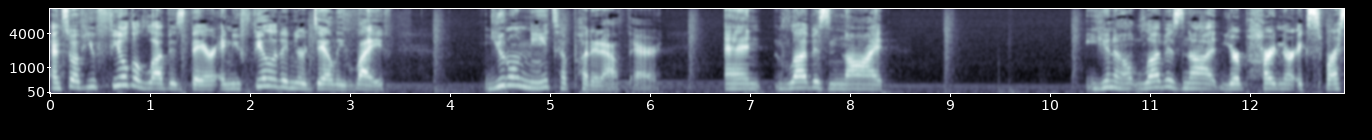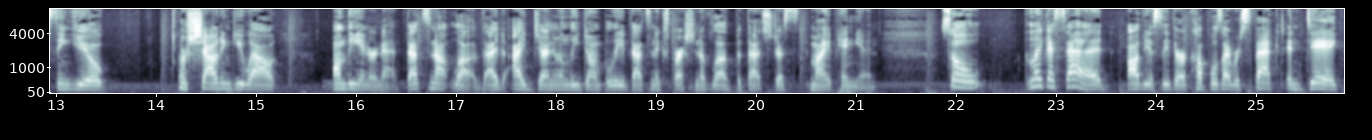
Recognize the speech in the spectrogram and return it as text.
And so if you feel the love is there and you feel it in your daily life, you don't need to put it out there. And love is not, you know, love is not your partner expressing you or shouting you out on the internet. That's not love. I, I genuinely don't believe that's an expression of love, but that's just my opinion. So, like I said, obviously there are couples I respect and dig,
